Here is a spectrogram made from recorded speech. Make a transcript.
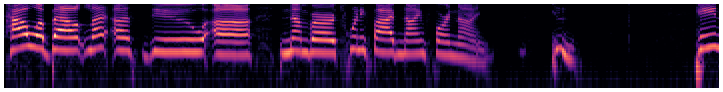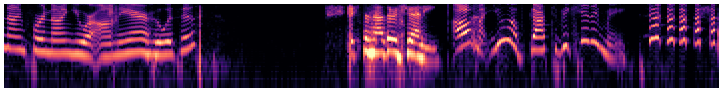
How about let us do uh, number twenty five nine four nine. Hey, 949, you are on the air. Who is this? It's another Jenny. Oh, my, you have got to be kidding me.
